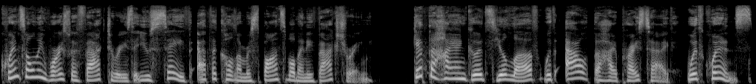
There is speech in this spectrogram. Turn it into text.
Quince only works with factories that use safe, ethical, and responsible manufacturing. Get the high-end goods you'll love without the high price tag with Quince.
